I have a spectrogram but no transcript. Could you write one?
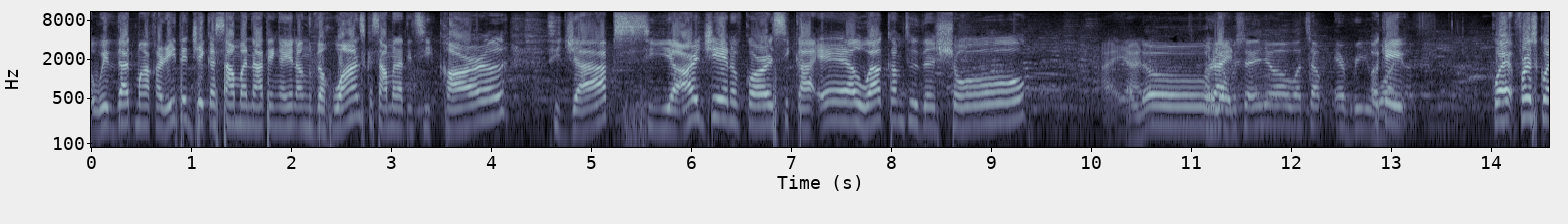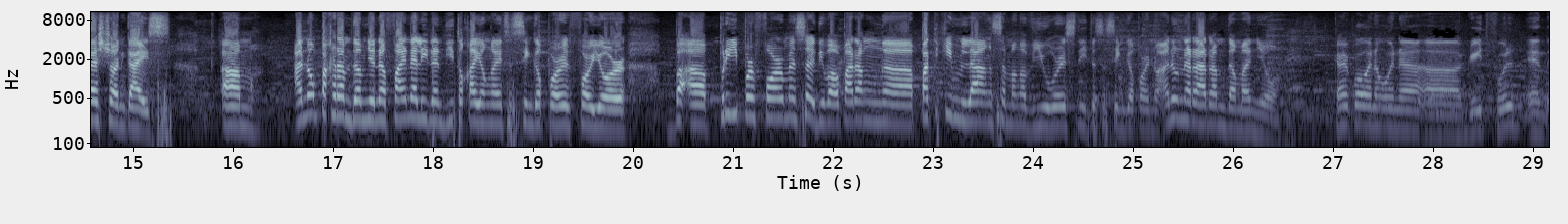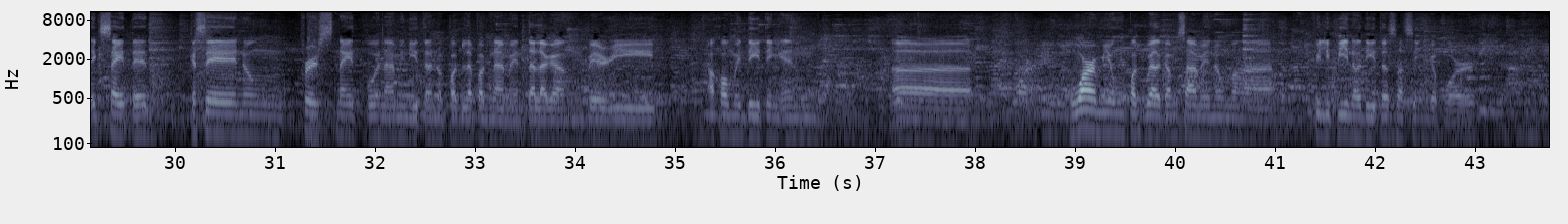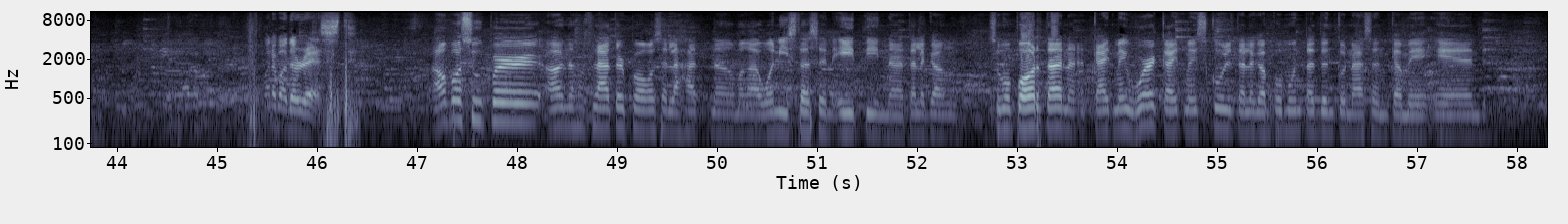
With that, mga ka-rated J, kasama natin ngayon ang The Juans. Kasama natin si Carl, si Japs, si uh, RJ, and of course, si Kael. Welcome to the show. Ayan. Hello! Alright. Hello po sa inyo. What's up, everyone? Okay, que- first question, guys. Um, anong pakiramdam nyo na finally nandito kayo ngayon sa Singapore for your ba- uh, pre-performance, eh, di ba? Parang uh, patikim lang sa mga viewers dito sa Singapore. No? Anong nararamdaman nyo? Kami po unang-una uh, grateful and excited kasi nung first night po namin dito, nung paglapag namin, talagang very accommodating and uh, warm yung pag-welcome sa amin ng mga Filipino dito sa Singapore. What about the rest? Ako po super uh, na-flatter po ako sa lahat ng mga Wanistas and 18 na talagang sumuporta na kahit may work, kahit may school, talagang pumunta doon kung nasan kami. And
